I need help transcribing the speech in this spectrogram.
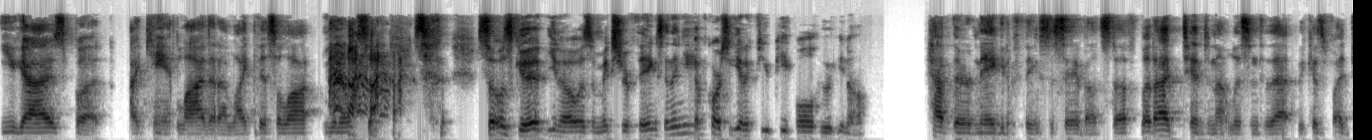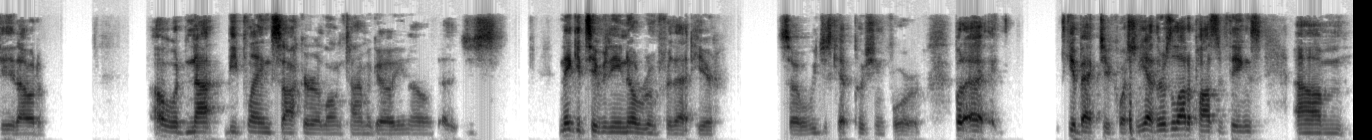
you guys, but I can't lie that I like this a lot. You know, so, so, so it was good. You know, it was a mixture of things, and then you, of course you get a few people who you know have their negative things to say about stuff, but I tend to not listen to that because if I did, I would have. I would not be playing soccer a long time ago. You know, uh, just negativity, no room for that here. So we just kept pushing forward. But uh, to get back to your question, yeah, there's a lot of positive things. Um,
